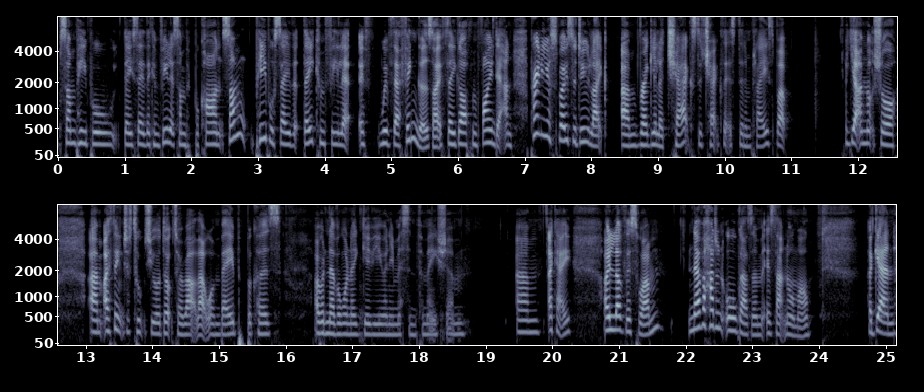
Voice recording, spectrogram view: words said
Some people they say they can feel it, some people can't. Some people say that they can feel it if with their fingers, like if they go up and find it. And apparently you're supposed to do like um, regular checks to check that it's still in place, but yeah, I'm not sure. Um, I think just talk to your doctor about that one, babe, because I would never want to give you any misinformation. Um, okay, I love this one. Never had an orgasm. Is that normal? Again,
